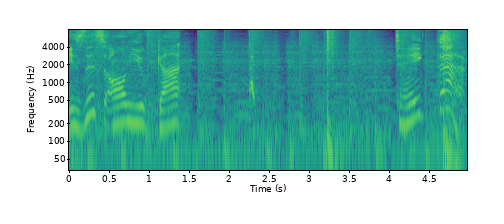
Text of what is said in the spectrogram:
Is this all you've got? Take that!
